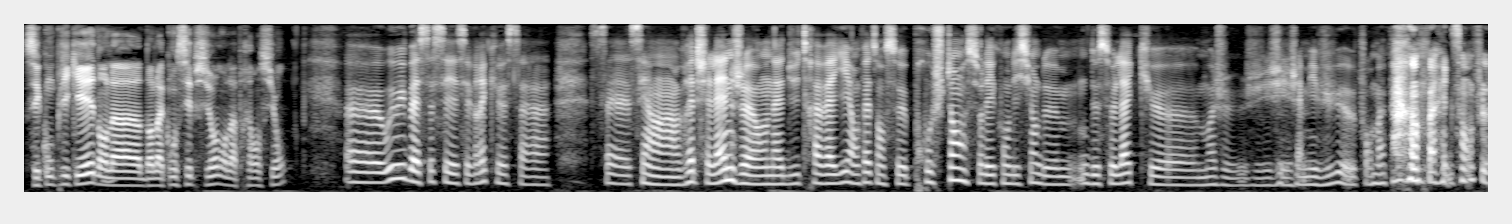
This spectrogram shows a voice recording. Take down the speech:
c'est compliqué dans la, dans la conception, dans l'appréhension? Euh, oui, oui, bah ça c'est vrai que ça, c'est un vrai challenge. On a dû travailler en fait en se projetant sur les conditions de, de ce lac que euh, moi je j'ai jamais vu euh, pour ma part par exemple.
